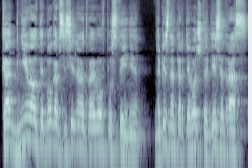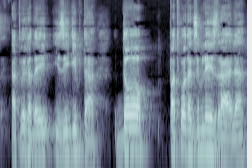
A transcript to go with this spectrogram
как гневал ты Бога Всесильного твоего в пустыне. Написано в Пертевод, что 10 раз от выхода из Египта до подхода к земле Израиля,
